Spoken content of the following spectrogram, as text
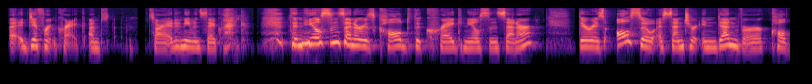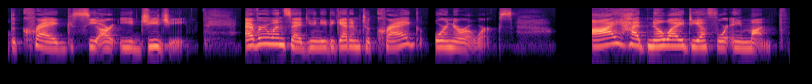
a different Craig. I'm sorry, I didn't even say Craig. The Neilsen Center is called the Craig Neilsen Center. There is also a center in Denver called the Craig, C R E G G. Everyone said you need to get him to Craig or NeuroWorks. I had no idea for a month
